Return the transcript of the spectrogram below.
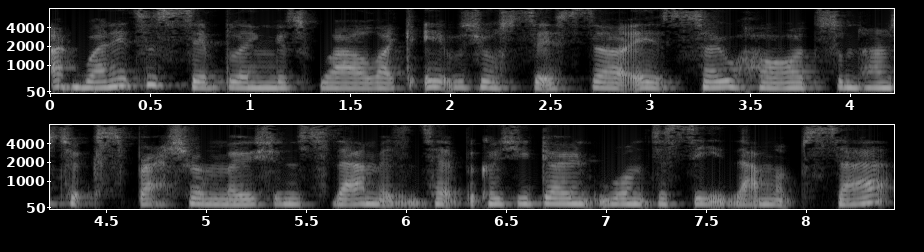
And when it's a sibling as well, like it was your sister, it's so hard sometimes to express your emotions to them, isn't it? Because you don't want to see them upset.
